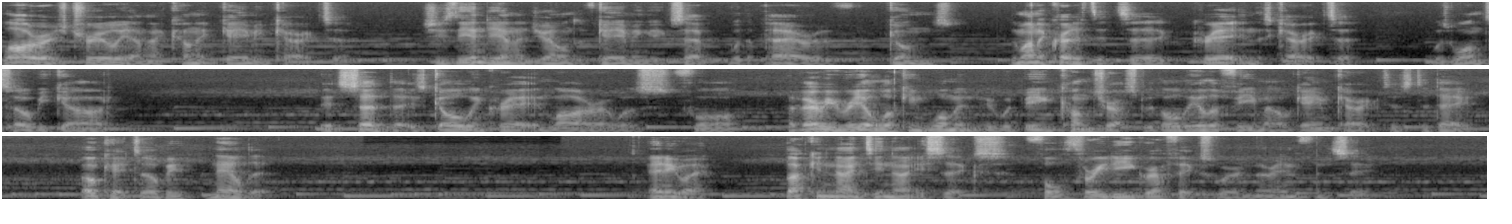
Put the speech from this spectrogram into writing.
Lara is truly an iconic gaming character. She's the Indiana Jones of gaming, except with a pair of guns. The man accredited to creating this character was one Toby Gard. It's said that his goal in creating Lara was for a very real looking woman who would be in contrast with all the other female game characters to date. Okay, Toby, nailed it. Anyway, back in 1996, full 3D graphics were in their infancy,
